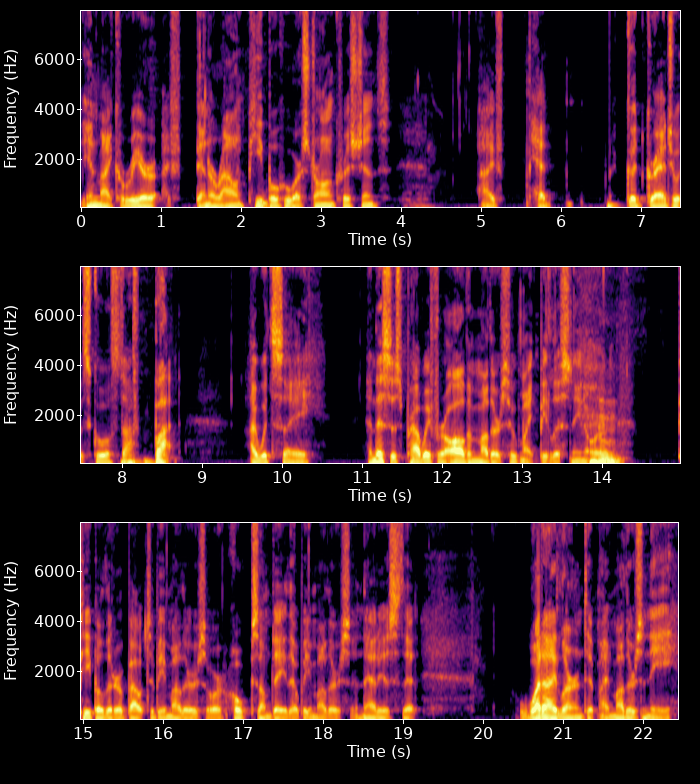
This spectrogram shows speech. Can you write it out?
in my career, I've been around people who are strong Christians. I've had good graduate school stuff, but I would say, and this is probably for all the mothers who might be listening or. people that are about to be mothers or hope someday they'll be mothers, and that is that what I learned at my mother's knee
